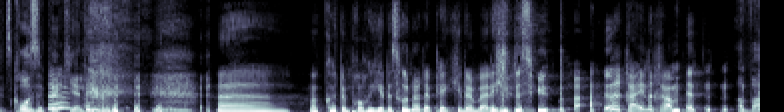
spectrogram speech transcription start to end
das große Päckchen. Ah, oh Gott, dann brauche ich ja das hunderte Päckchen, dann werde ich mir das überall reinrammen. Aber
